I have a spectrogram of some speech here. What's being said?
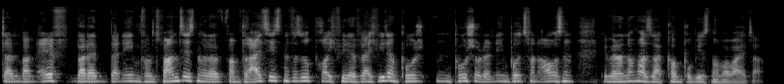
dann beim elf, bei der, dann eben vom 20. oder beim 30. Versuch brauche ich wieder vielleicht wieder einen Push, einen Push oder einen Impuls von außen, der mir dann nochmal sagt, komm, probier's nochmal weiter.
